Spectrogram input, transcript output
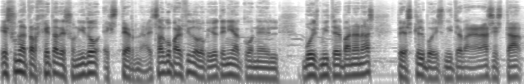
es una tarjeta de sonido externa. Es algo parecido a lo que yo tenía con el Voice Meter Bananas, pero es que el Voice Meter Bananas está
